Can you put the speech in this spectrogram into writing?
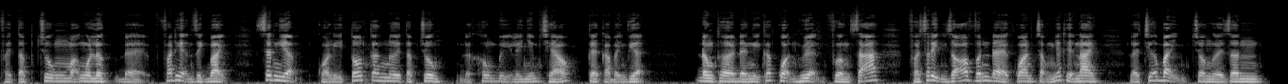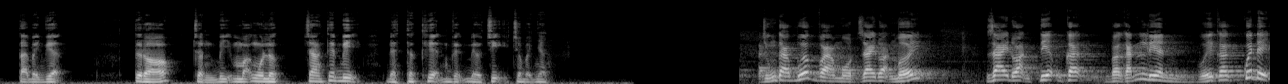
phải tập trung mọi nguồn lực để phát hiện dịch bệnh, xét nghiệm, quản lý tốt các nơi tập trung để không bị lây nhiễm chéo, kể cả bệnh viện. Đồng thời đề nghị các quận, huyện, phường, xã phải xác định rõ vấn đề quan trọng nhất hiện nay là chữa bệnh cho người dân tại bệnh viện. Từ đó, chuẩn bị mọi nguồn lực, trang thiết bị để thực hiện việc điều trị cho bệnh nhân. Chúng ta bước vào một giai đoạn mới, giai đoạn tiệm cận và gắn liền với các quyết định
